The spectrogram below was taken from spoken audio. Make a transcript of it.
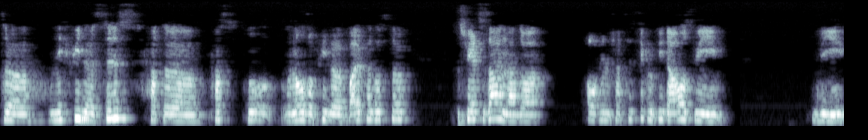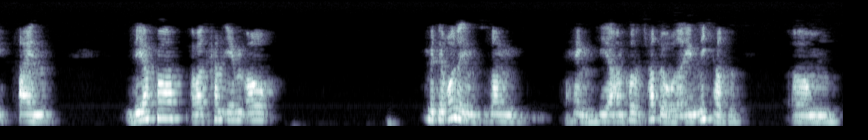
Hatte nicht viele Assists, hatte fast so, genauso viele Ballverluste. Ist schwer zu sagen, also auf den Statistiken sieht er aus wie, wie ein Werfer, aber es kann eben auch mit der Rolle eben zusammen hängen, die er am College hatte oder eben nicht hatte. Ähm,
